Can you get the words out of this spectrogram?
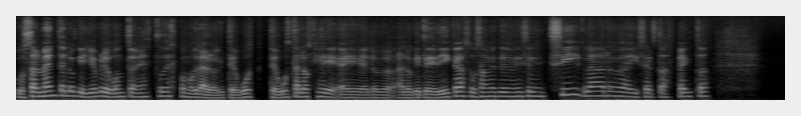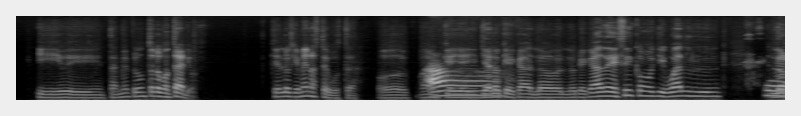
usualmente lo que yo pregunto en esto es como, claro, ¿te gusta, te gusta lo que, eh, lo- a lo que te dedicas? Usualmente me dicen, sí, claro, hay ciertos aspectos. Y, eh, también pregunto lo contrario. ¿Qué es lo que menos te gusta? O, aunque ya- ya lo Ah. que, lo, lo que acabas de decir, como que igual Sí, lo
